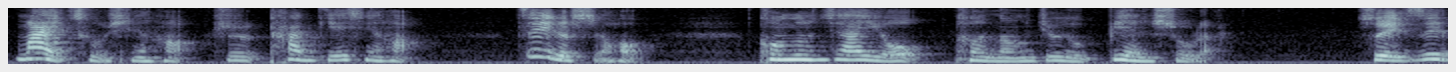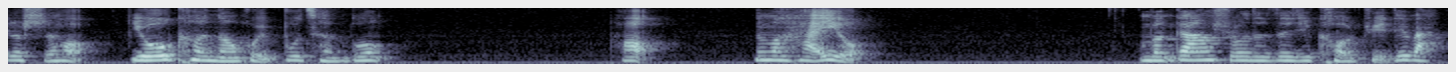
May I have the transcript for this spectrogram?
卖出信号，是看跌信号，这个时候空中加油可能就有变数了，所以这个时候有可能会不成功。好，那么还有我们刚刚说的这句口诀对吧？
